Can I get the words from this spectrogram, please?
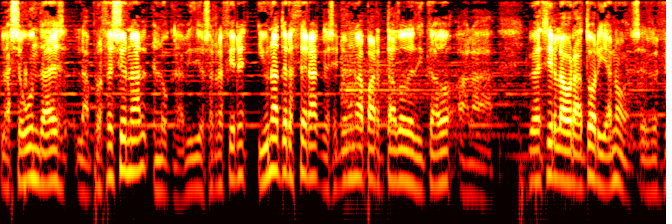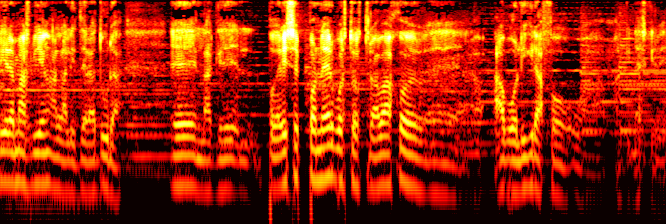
la segunda es la profesional, en lo que a vídeo se refiere, y una tercera que sería un apartado dedicado a la, iba a decir la oratoria, no, se refiere más bien a la literatura, eh, en la que podréis exponer vuestros trabajos eh, a bolígrafo o a máquina de escribir.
